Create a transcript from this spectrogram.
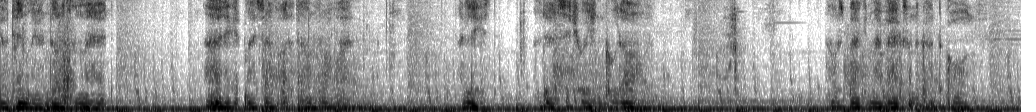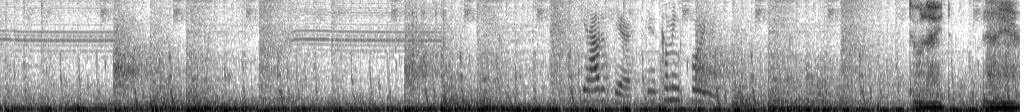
A of $10 million on my head. I had to get myself out of town for a while. At least, until the situation cooled off. I was back in my bags when I got the call. Get out of there. They're coming for you. Too late. They're here.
